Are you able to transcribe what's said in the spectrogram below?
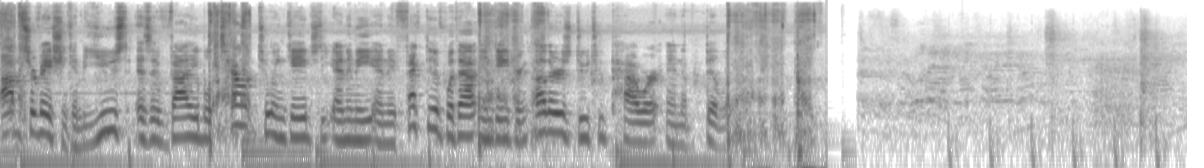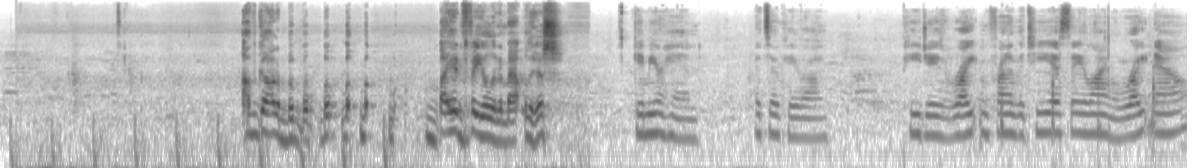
observation can be used as a valuable talent to engage the enemy and effective without endangering others due to power and ability. I've got a b- b- b- b- b- bad feeling about this. Give me your hand. It's okay, Rod. PJ's right in front of the TSA line right now,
